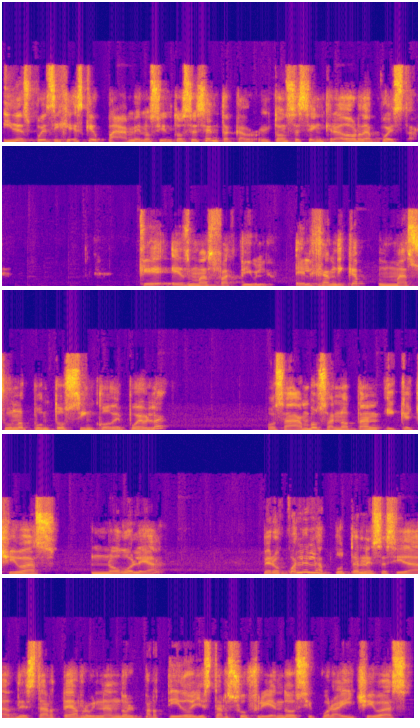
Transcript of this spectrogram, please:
Y después dije, es que paga menos 160, cabrón. Entonces, en creador de apuesta, ¿qué es más factible? El handicap más 1.5 de Puebla. O sea, ambos anotan y que Chivas no golea. Pero ¿cuál es la puta necesidad de estarte arruinando el partido y estar sufriendo si por ahí Chivas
